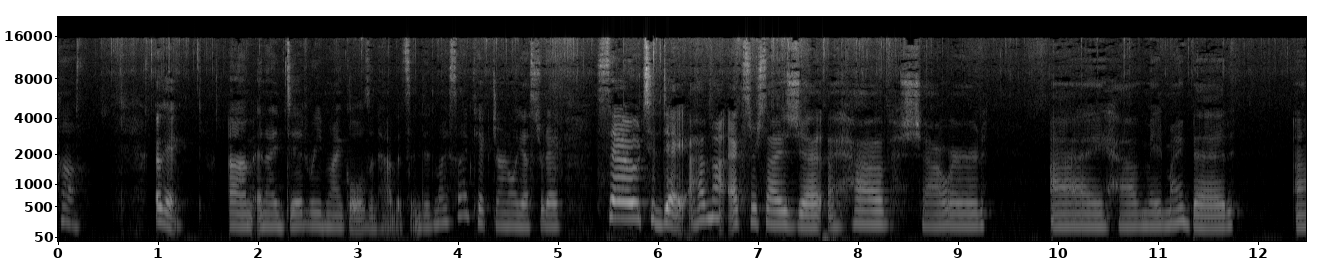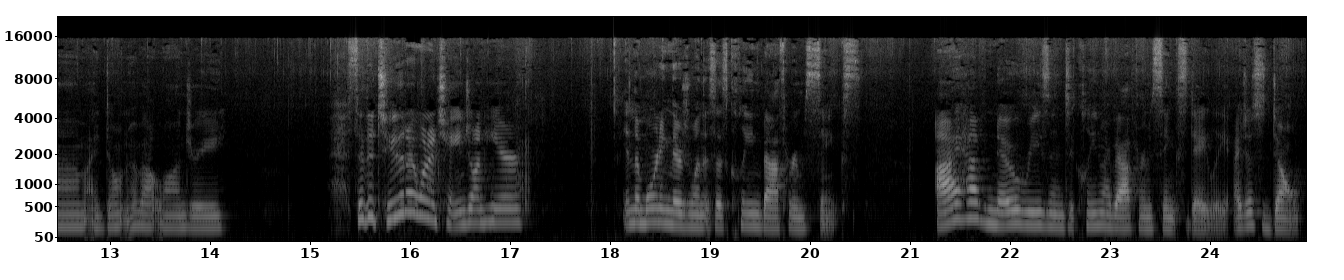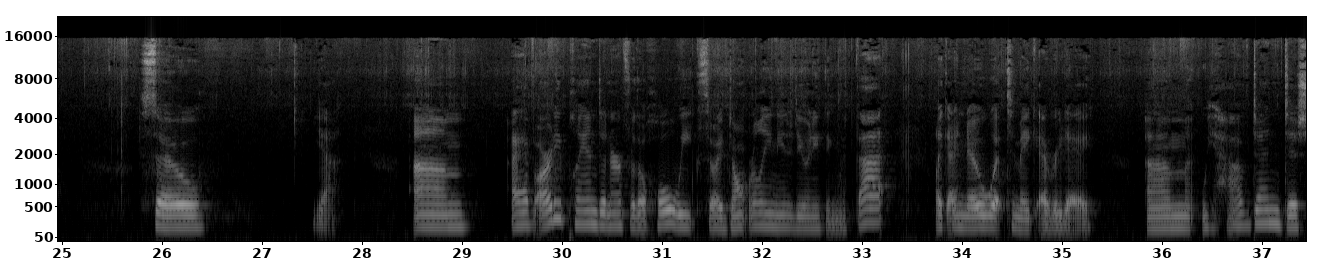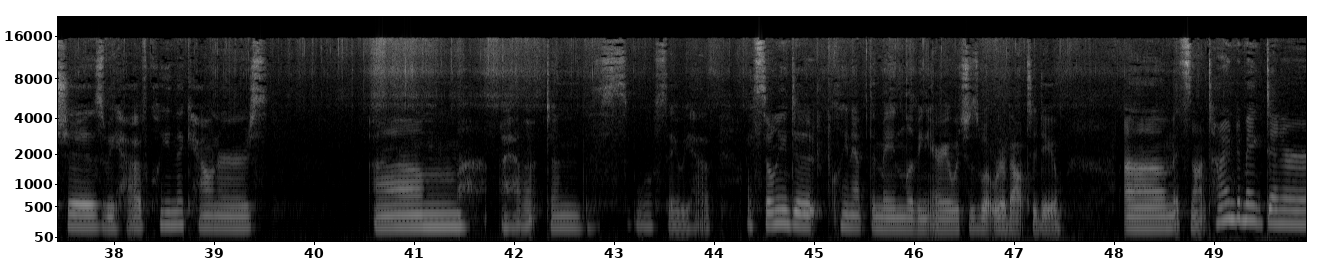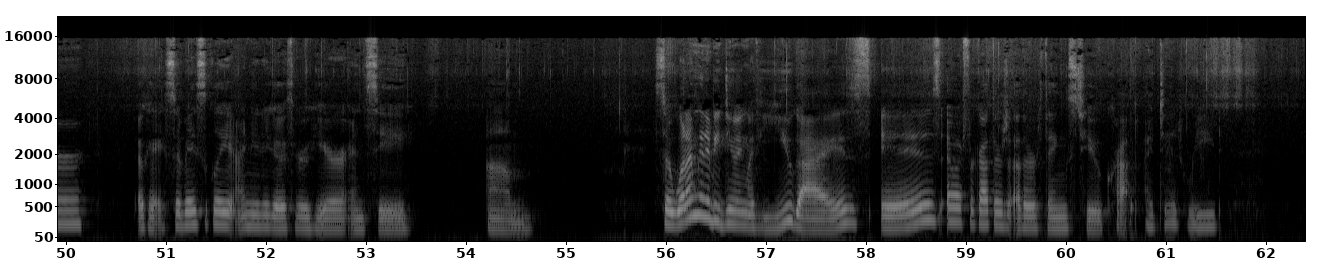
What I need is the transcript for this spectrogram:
Huh. Okay. Um, and I did read my goals and habits and did my sidekick journal yesterday. So today, I have not exercised yet. I have showered. I have made my bed. Um, I don't know about laundry. So the two that I want to change on here, in the morning there's one that says clean bathroom sinks. I have no reason to clean my bathroom sinks daily. I just don't. So, yeah. Um, I have already planned dinner for the whole week, so I don't really need to do anything with that. Like, I know what to make every day. Um, we have done dishes, we have cleaned the counters. Um, I haven't done this. We'll say we have. I still need to clean up the main living area, which is what we're about to do. Um, it's not time to make dinner. Okay, so basically, I need to go through here and see. Um, so, what I'm going to be doing with you guys is. Oh, I forgot there's other things too. Crap. I did read.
